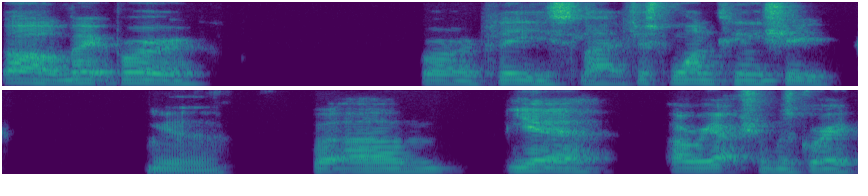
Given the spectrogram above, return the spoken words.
Oh mate, bro, bro, please, like just one clean sheet. Yeah. But um, yeah, our reaction was great.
